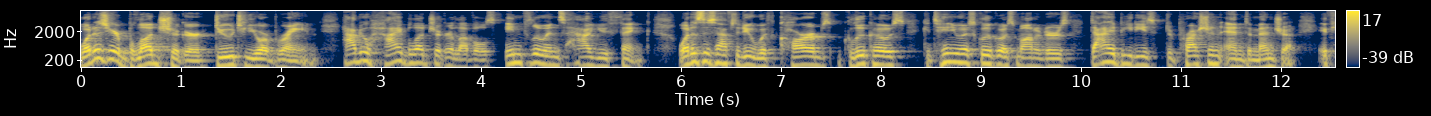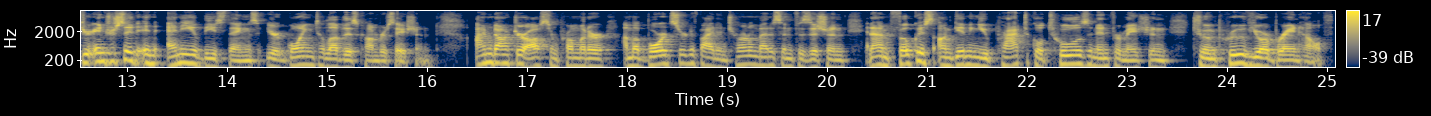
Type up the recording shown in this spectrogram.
What does your blood sugar do to your brain? How do high blood sugar levels influence how you think? What does this have to do with carbs, glucose, continuous glucose monitors, diabetes, depression, and dementia? If you're interested in any of these things, you're going to love this conversation. I'm Dr. Austin Perlmutter. I'm a board certified internal medicine physician, and I'm focused on giving you practical tools and information to improve your brain health.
